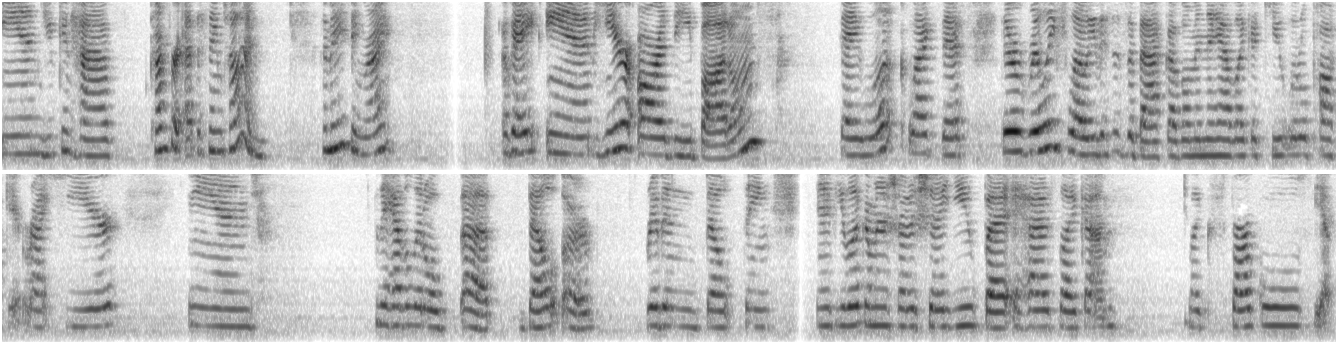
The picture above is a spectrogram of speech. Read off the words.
and you can have comfort at the same time. Amazing, right? Okay, and here are the bottoms. They look like this. They're really flowy. This is the back of them, and they have like a cute little pocket right here. And they have a little uh, belt or ribbon belt thing. And if you look, I'm going to try to show you, but it has like um like sparkles. Yep,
